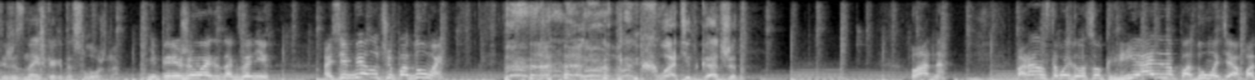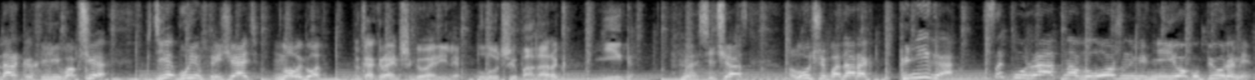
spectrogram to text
Ты же знаешь, как это сложно. Не переживай ты так за них. О себе лучше подумай. Хватит, гаджет! Ладно, пора нам с тобой, голосок, реально подумать о подарках и вообще, где будем встречать Новый год. Ну как раньше говорили, лучший подарок — книга. А сейчас лучший подарок – книга с аккуратно вложенными в нее купюрами.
